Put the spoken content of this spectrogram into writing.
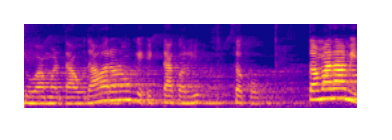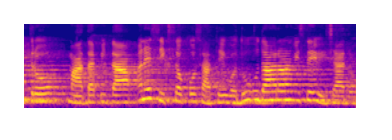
જોવા મળતા ઉદાહરણો કે એકઠા કરી શકો. તમારા મિત્રો માતા પિતા અને શિક્ષકો સાથે વધુ ઉદાહરણ વિશે વિચારો.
